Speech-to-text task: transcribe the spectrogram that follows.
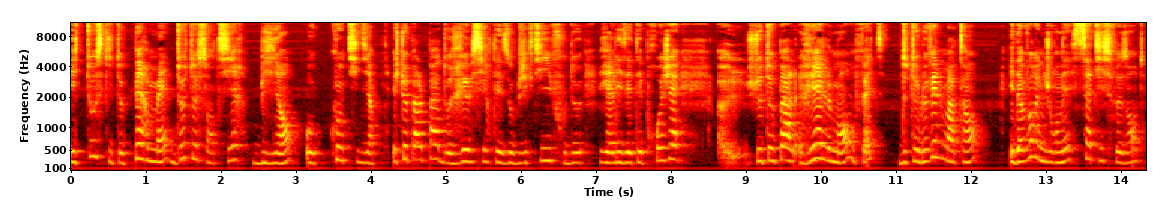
et tout ce qui te permet de te sentir bien au quotidien. Et je te parle pas de réussir tes objectifs ou de réaliser tes projets. Euh, je te parle réellement en fait de te lever le matin et d'avoir une journée satisfaisante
